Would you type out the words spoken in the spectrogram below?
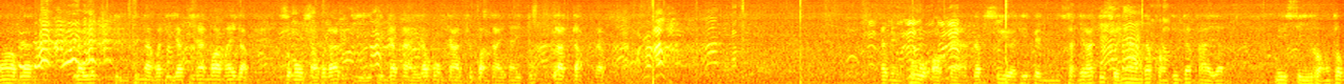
มอบและระลึกถึงคุณงามวันดีครับที่ท่านมอบให้กับสโมสรราชวิถีทีมชาติไทยและวงการฟุตบอลไทยในทุกระดับครับ ท่านเป็นผู้ออกแบบครับเสื้อที่เป็นสัญลักษณ์ที่สวยงามครับของทีมชาติไทยครับมีสีของธง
